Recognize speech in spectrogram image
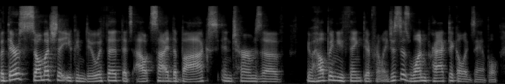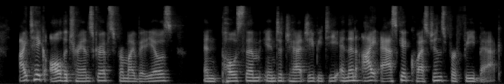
But there's so much that you can do with it that's outside the box in terms of, you know, helping you think differently. Just as one practical example, I take all the transcripts from my videos and post them into chat gpt and then i ask it questions for feedback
